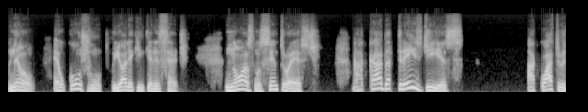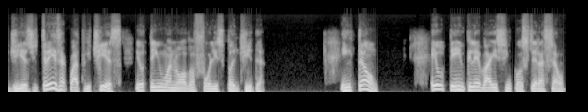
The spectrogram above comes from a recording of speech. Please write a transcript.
Não, é o conjunto. E olha que interessante. Nós, no Centro-Oeste, a cada três dias, a quatro dias, de três a quatro dias, eu tenho uma nova folha expandida. Então, eu tenho que levar isso em consideração,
